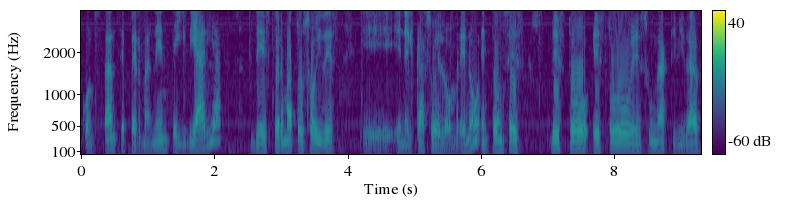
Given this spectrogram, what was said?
constante, permanente y diaria de espermatozoides eh, en el caso del hombre, ¿no? Entonces, esto, esto es una actividad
